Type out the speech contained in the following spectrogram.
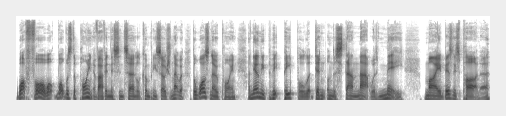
What for? What what was the point of having this internal company social network? There was no point, and the only people that didn't understand that was me, my business partner,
